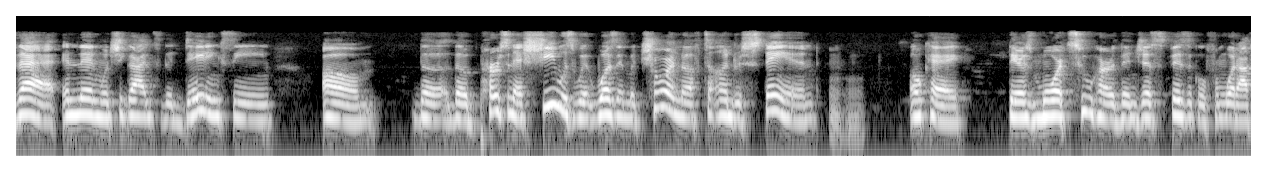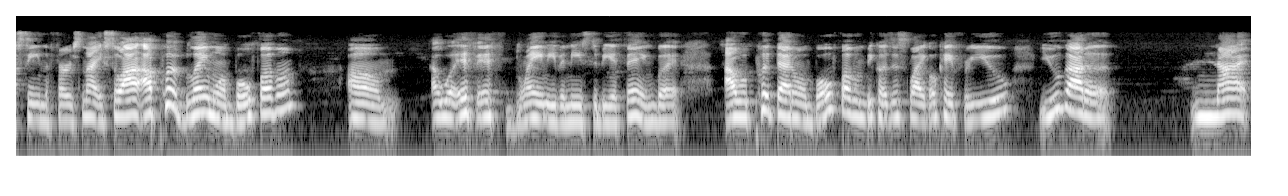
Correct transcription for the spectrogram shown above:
that and then when she got into the dating scene, um the the person that she was with wasn't mature enough to understand okay there's more to her than just physical from what I've seen the first night. So I, I put blame on both of them. Um, uh, well, if if blame even needs to be a thing, but I would put that on both of them because it's like, okay, for you, you gotta not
